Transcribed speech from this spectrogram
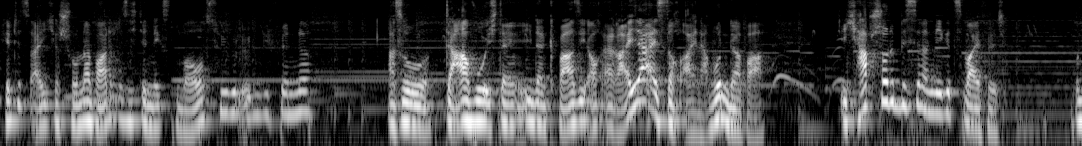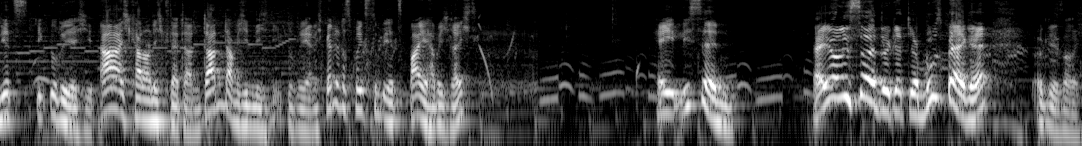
Ich hätte jetzt eigentlich ja schon erwartet, dass ich den nächsten Wolfshügel irgendwie finde. Also da, wo ich dann, ihn dann quasi auch erreiche. Ja, ist doch einer. Wunderbar. Ich habe schon ein bisschen an mir gezweifelt. Und jetzt ignoriere ich ihn. Ah, ich kann auch nicht klettern. Dann darf ich ihn nicht ignorieren. Ich wette, das bringst du mir jetzt bei. Habe ich recht? Hey, listen. Hey, listen. To get your moves back, eh? Okay, sorry.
